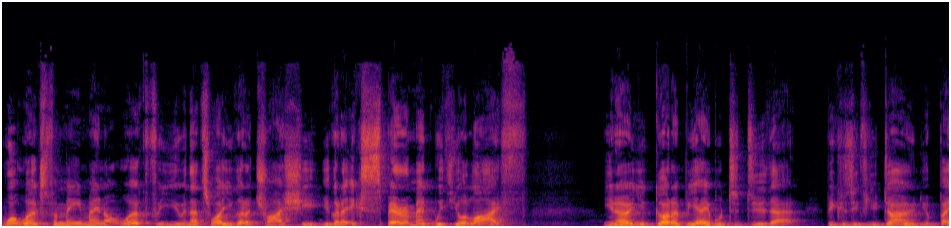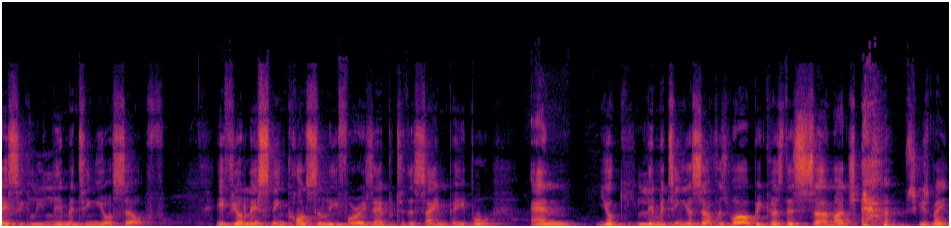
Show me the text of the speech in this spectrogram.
What works for me may not work for you. And that's why you got to try shit. You got to experiment with your life you know, you got to be able to do that because if you don't, you're basically limiting yourself. If you're listening constantly, for example, to the same people, and you're limiting yourself as well because there's so much, excuse me,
